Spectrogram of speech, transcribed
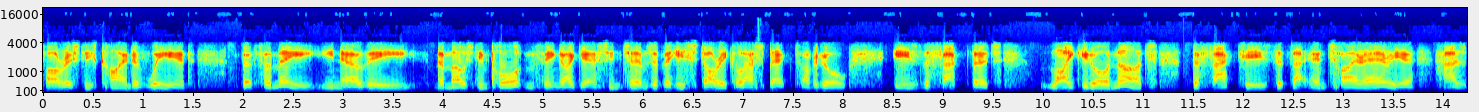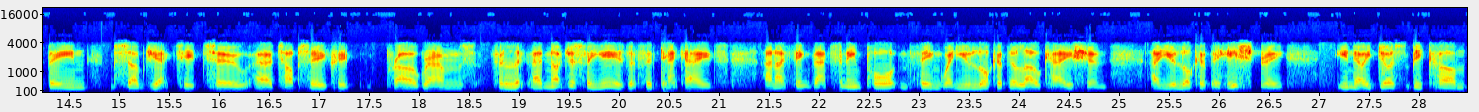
Forest is kind of weird. But for me, you know, the the most important thing, I guess, in terms of the historical aspect of it all, is the fact that like it or not, the fact is that that entire area has been subjected to uh, top secret programs for uh, not just for years but for decades. And I think that's an important thing when you look at the location and you look at the history. You know, it does become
